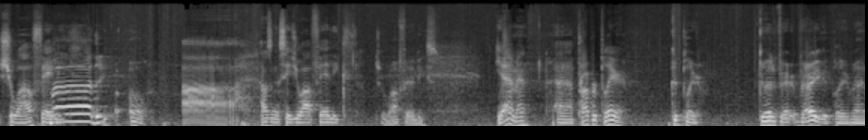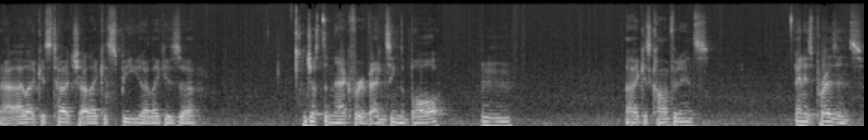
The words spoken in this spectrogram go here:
Joao Felix. Madrid. Oh, Ah, I was gonna say Joao Felix. Joao Felix. Yeah, man, uh, proper player. Good player. Good, very, very good player, man. I, I like his touch. I like his speed. I like his uh, just the knack for advancing the ball. Mm-hmm. I like his confidence and his presence.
